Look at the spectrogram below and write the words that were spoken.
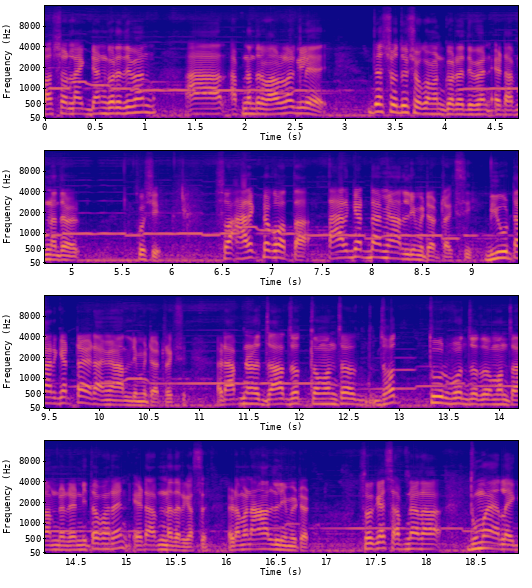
পাঁচশো লাইক ডান করে দেবেন। আর আপনাদের ভালো লাগলে দেড়শো, দুশো কমেন্ট করে দেবেন। এটা আপনাদের খুশি। সো আরেকটা কথা টার্গেটটা আমি আনলিমিটেড রাখছি। ভিউ টার্গেটটা এটা আমি আনলিমিটেড রাখছি। এটা আপনারা যা যত চাও যতদূর পর্যন্ত চাও আপনারা নিতে পারেন। এটা আপনাদের কাছে। এটা মানে আনলিমিটেড সো গ্যাস আপনারা দুমায় লাইক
